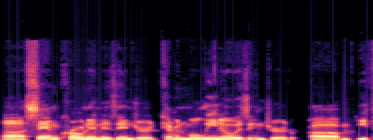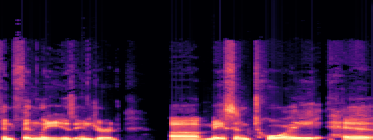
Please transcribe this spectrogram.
Uh, Sam Cronin is injured. Kevin Molino is injured. Um, Ethan Finlay is injured. Uh, Mason Toye ha-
